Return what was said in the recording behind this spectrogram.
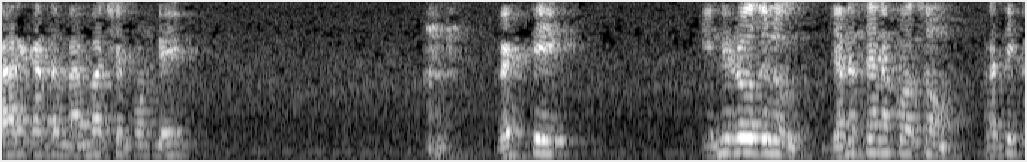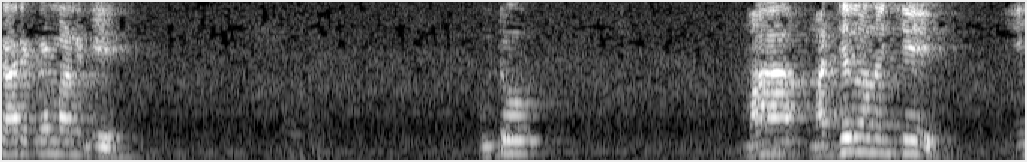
కార్యకర్త మెంబర్షిప్ ఉండి వ్యక్తి ఇన్ని రోజులు జనసేన కోసం ప్రతి కార్యక్రమానికి ఉంటూ మా మధ్యలో నుంచి ఈ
